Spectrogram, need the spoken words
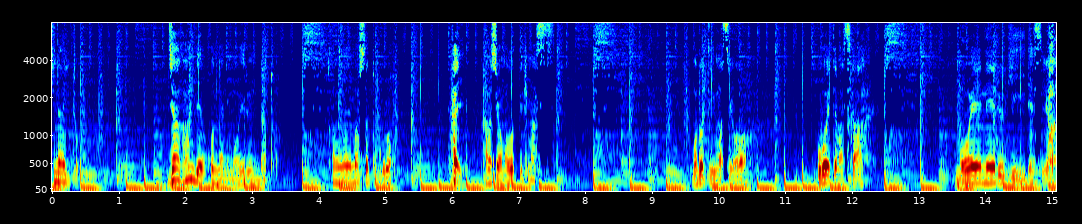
しないと。じゃあなんでこんなに燃えるんだと考えましたところはい。話が戻ってきます。戻ってきますよ。覚えてますか？燃えエネルギーですよ。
